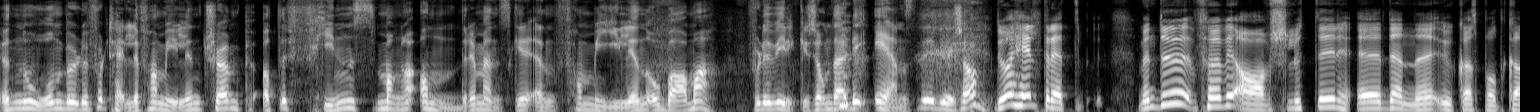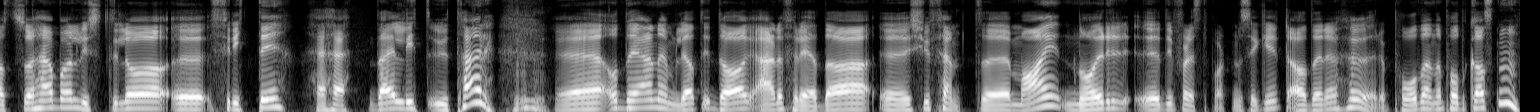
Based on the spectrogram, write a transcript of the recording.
Ja, noen burde fortelle familien Trump at det fins mange andre mennesker enn familien Obama. For det virker som det er det eneste de bryr seg om. Du har helt rett. Men du, før vi avslutter uh, denne ukas podkast, så har jeg bare lyst til å uh, fritti he-he, deg litt ut her. Eh, og det er nemlig at i dag er det fredag eh, 25. mai, når eh, de flesteparten sikkert av dere hører på denne podkasten.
